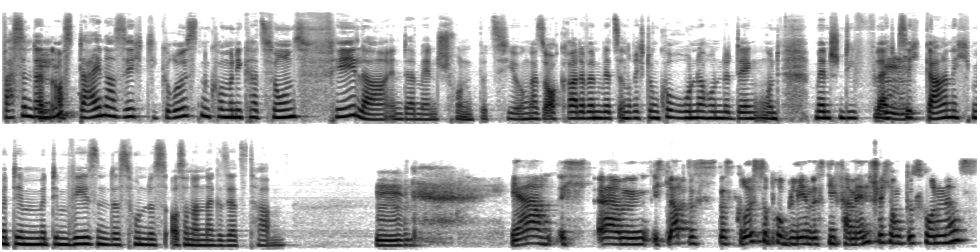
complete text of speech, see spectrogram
Was sind denn mhm. aus deiner Sicht die größten Kommunikationsfehler in der Mensch-Hund-Beziehung? Also auch gerade wenn wir jetzt in Richtung Corona-Hunde denken und Menschen, die vielleicht mhm. sich gar nicht mit dem, mit dem Wesen des Hundes auseinandergesetzt haben. Mhm. Ja, ich, ähm, ich glaube, das, das größte Problem ist die Vermenschlichung des Hundes.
